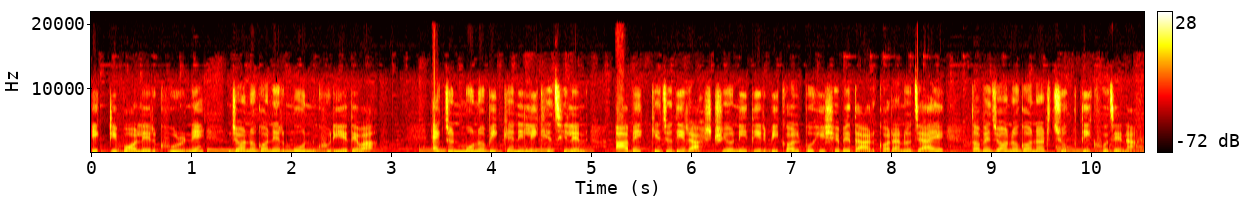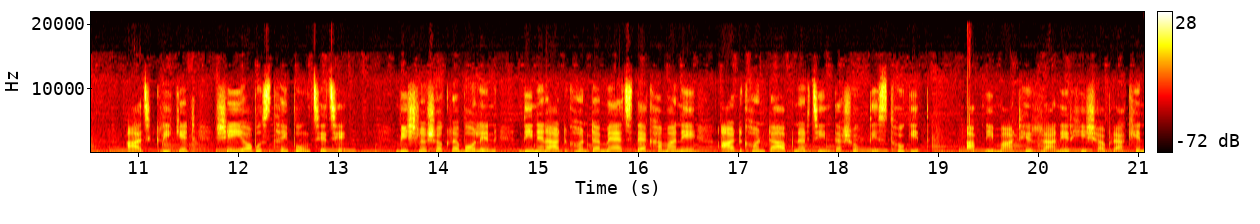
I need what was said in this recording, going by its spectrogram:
একটি বলের ঘূর্ণে জনগণের মন ঘুরিয়ে দেওয়া। একজন মনোবিজ্ঞানী লিখেছিলেন, আবেগকে যদি রাষ্ট্রীয় নীতির বিকল্প হিসেবে দাঁড় করানো যায়, তবে জনগণ আর চুক্তি খোঁজে না। আজ ক্রিকেট সেই অবস্থায় পৌঁছেছে। বিশ্লেষকরা বলেন, দিনের আট ঘণ্টা ম্যাচ দেখা মানে আট ঘণ্টা আপনার চিন্তাশক্তি স্থগিত। আপনি মাঠের রানের হিসাব রাখেন,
